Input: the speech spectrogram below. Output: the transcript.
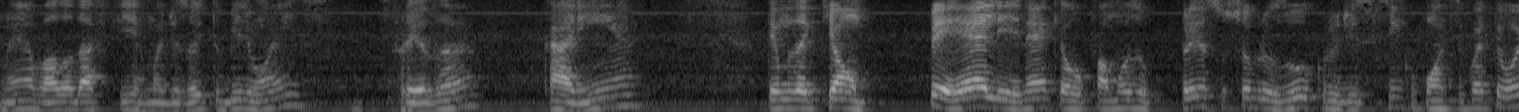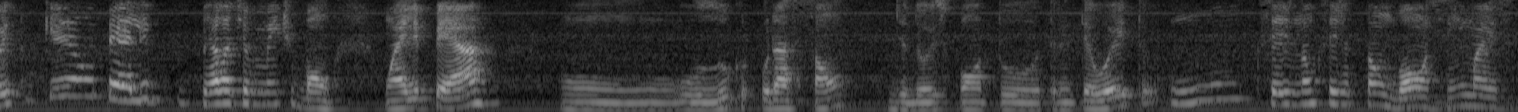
né? O valor da firma 18 bilhões, empresa carinha. Temos aqui ó, um PL, né, que é o famoso preço sobre o lucro de 5,58, que é um PL relativamente bom. Um LPA, um, o lucro por ação de 2,38, não, que seja, não que seja tão bom assim, mas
